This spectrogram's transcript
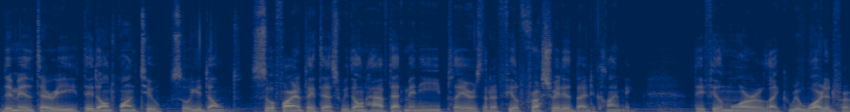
The military, they don't want to, so you don't. So far in playtest, we don't have that many players that feel frustrated by the climbing they feel more like rewarded for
